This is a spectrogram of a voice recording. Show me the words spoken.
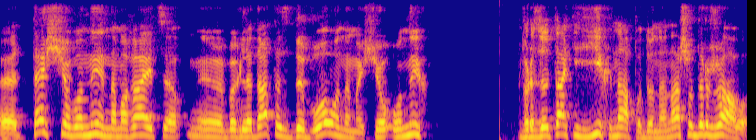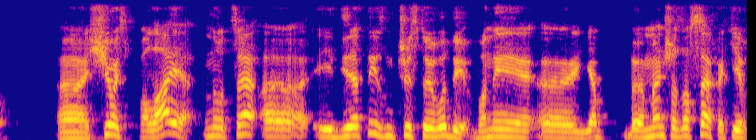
Е, Те, що вони намагаються е, виглядати здивованими, що у них в результаті їх нападу на нашу державу е, щось палає, ну це е, ідіотизм чистої води. Вони е, я б менше за все хотів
